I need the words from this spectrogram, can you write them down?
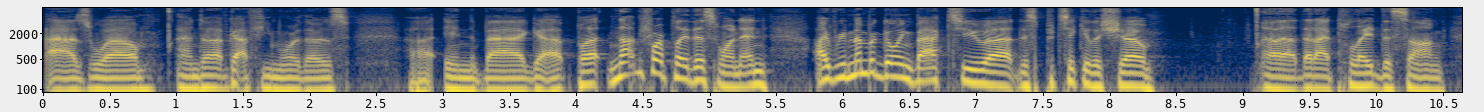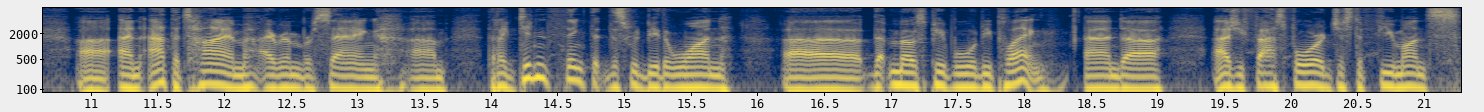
as well. And I've got a few more of those uh, in the bag, uh, but not before I play this one. And I remember going back to uh, this particular show. Uh, that I played this song, uh, and at the time, I remember saying um, that I didn't think that this would be the one uh, that most people would be playing. And uh, as you fast forward just a few months,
